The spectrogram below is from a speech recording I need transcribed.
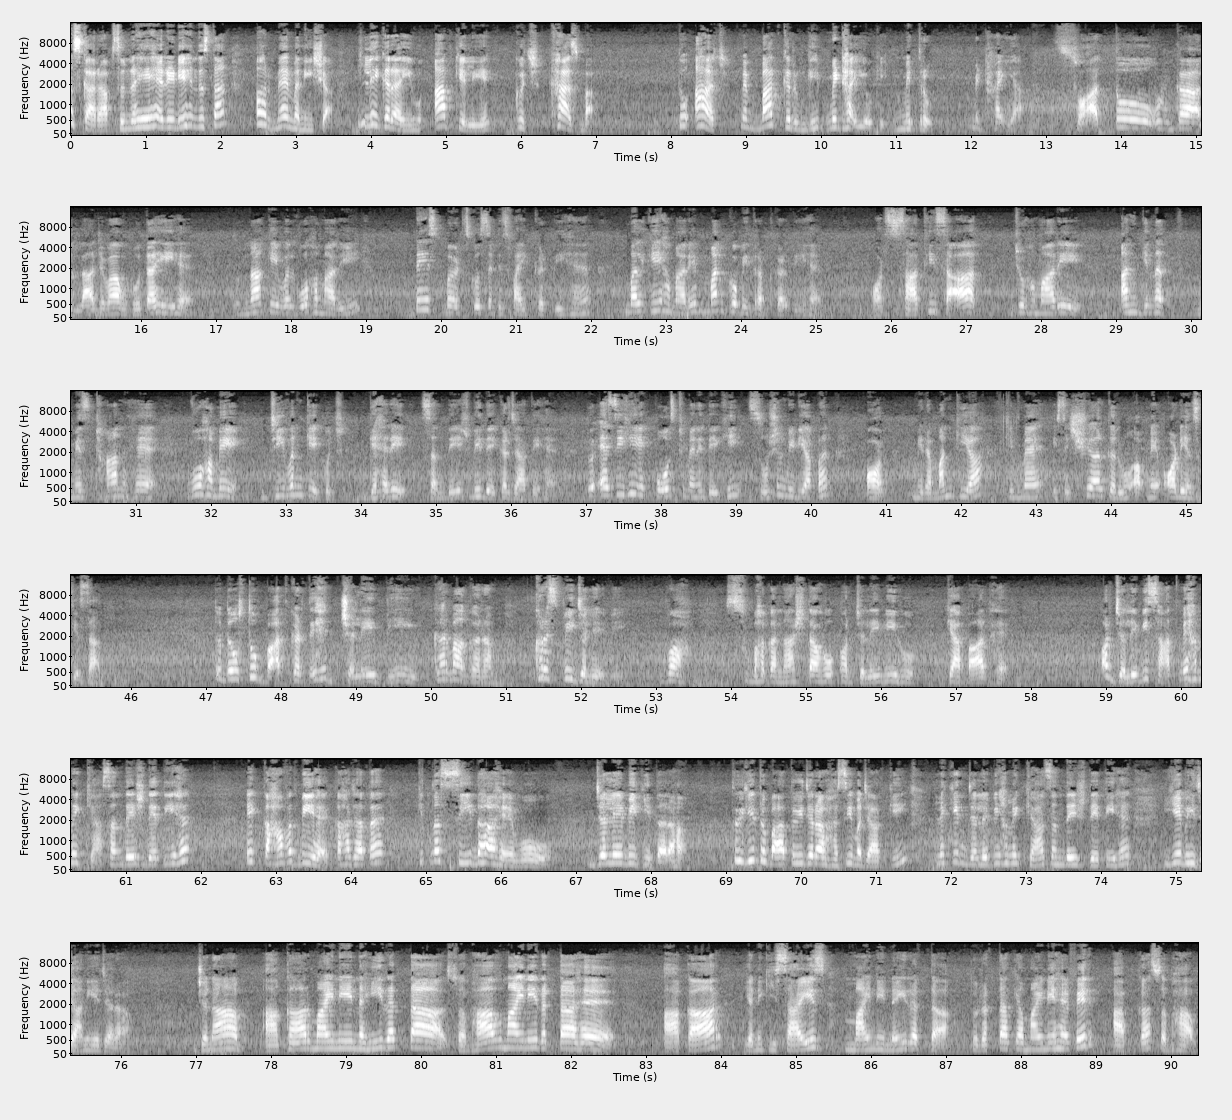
नमस्कार, आप सुन रहे हैं रेडियो हिंदुस्तान और मैं मनीषा लेकर आई हूँ आपके लिए कुछ खास बात। तो आज मैं बात करूँगी मिठाइयों की। मित्रों, मिठाइयाँ, स्वाद तो उनका लाजवाब होता ही है। तो ना केवल वो हमारी टेस्ट बर्ड्स को सेटिस्फाई करती हैं, बल्कि हमारे मन को भी तृप्त करती हैं। और साथ ही साथ जो हमारे अनगिनत मिष्ठान है, वो हमें जीवन के कुछ गहरे संदेश भी देकर जाते हैं। तो ऐसी ही एक पोस्ट मैंने देखी सोशल मीडिया पर और मेरा मन किया कि मैं इसे शेयर करूँ अपने ऑडियंस के साथ। तो दोस्तों, बात करते हैं जलेबी गर्मा गर्म क्रिस्पी जलेबी। वाह, सुबह का नाश्ता हो और जलेबी हो, क्या बात है। और जलेबी साथ में हमें क्या संदेश देती है? एक कहावत भी है, कहा जाता है, कितना सीधा है वो, जलेबी की तरह। तो ये तो बात हुई जरा हँसी मज़ाक की, लेकिन जलेबी हमें क्या संदेश देती है, ये भी जानिए जरा। जनाब, आकार मायने नहीं रखता, स्वभाव मायने रखता है। आकार, यानी कि साइज़ मायने नहीं रखता। तो रखता क्या मायने है फिर? आपका स्वभाव।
